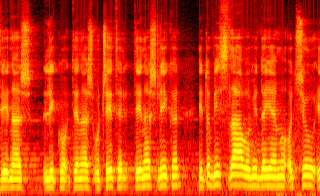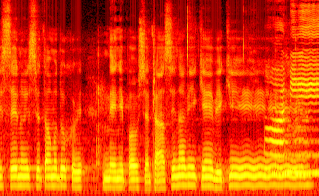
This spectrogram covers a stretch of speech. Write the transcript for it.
Ти наш, ліку, ти наш учитель, Ти наш лікар, і Тобі славу віддаємо Отцю і Сину, і Святому Духові, нині повсякчас і на віки віки. Амінь.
